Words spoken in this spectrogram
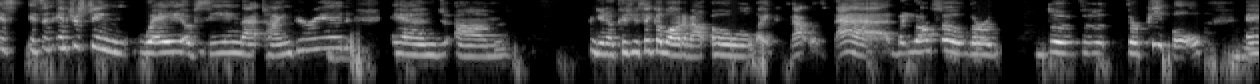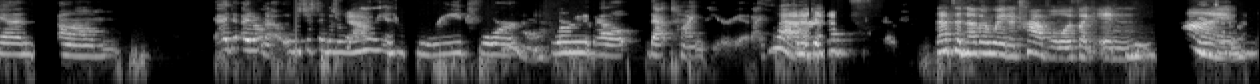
it's it's an interesting way of seeing that time period and um you know because you think a lot about oh like that was bad but you also they're the, the they're people Mhm. and um I, I don't know it was just it was a Yeah. really interesting read for Yeah. learning about that time period i think Yeah, from a and different that's that's another way to travel is like in time.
